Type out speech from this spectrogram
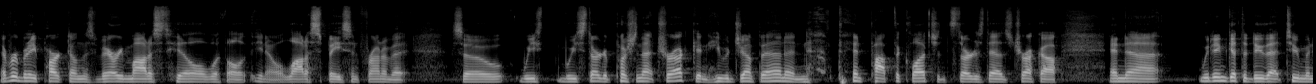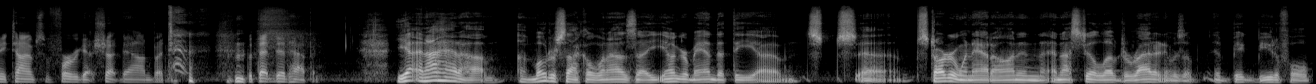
everybody parked on this very modest hill with a you know a lot of space in front of it so we we started pushing that truck and he would jump in and, pop the clutch and start his dad's truck off and uh, we didn't get to do that too many times before we got shut down but but that did happen yeah, and I had a, a, motorcycle when I was a younger man that the um, uh, starter went out on, and, and I still loved to ride it. And It was a, a big, beautiful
